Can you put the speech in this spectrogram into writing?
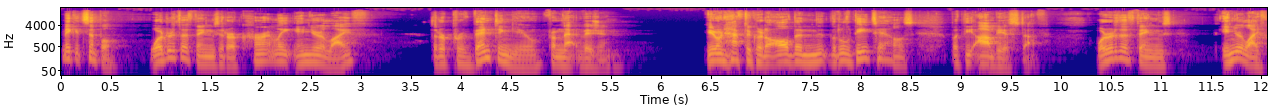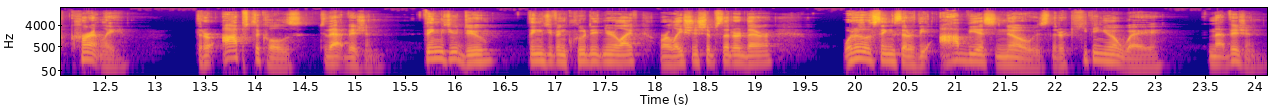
Make it simple. What are the things that are currently in your life that are preventing you from that vision? You don't have to go to all the little details, but the obvious stuff. What are the things in your life currently that are obstacles to that vision? Things you do, things you've included in your life, relationships that are there. What are those things that are the obvious no's that are keeping you away from that vision?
